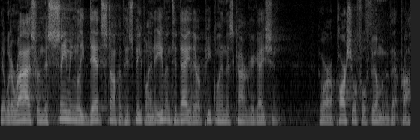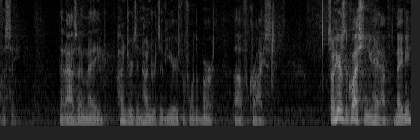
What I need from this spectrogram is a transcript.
that would arise from this seemingly dead stump of his people. And even today, there are people in this congregation who are a partial fulfillment of that prophecy that Isaiah made hundreds and hundreds of years before the birth of Christ. So here's the question you have, maybe.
